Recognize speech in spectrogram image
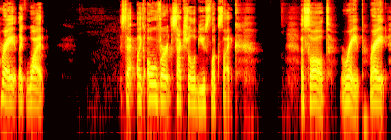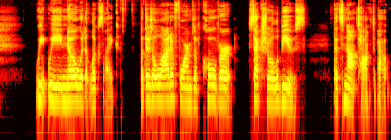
right? Like what se- like overt sexual abuse looks like. Assault, rape, right? We we know what it looks like. But there's a lot of forms of covert sexual abuse that's not talked about.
